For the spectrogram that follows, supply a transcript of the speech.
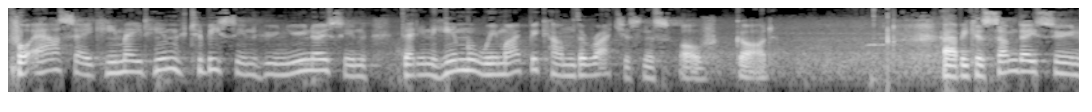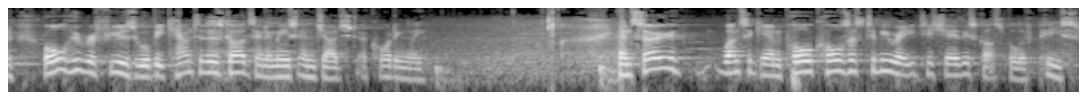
For our sake he made him to be sin who knew no sin, that in him we might become the righteousness of God. Uh, because someday soon all who refuse will be counted as God's enemies and judged accordingly. And so, once again, Paul calls us to be ready to share this gospel of peace.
